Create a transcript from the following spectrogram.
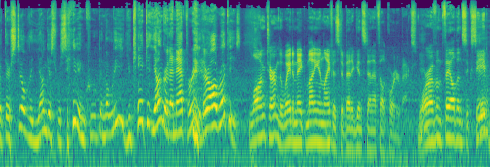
but they're still the youngest receiving group in the league. You can't get younger than that three. They're all rookies. Long term, the way to make money in life is to bet against NFL quarterbacks. More of them fail than succeed. Yeah.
